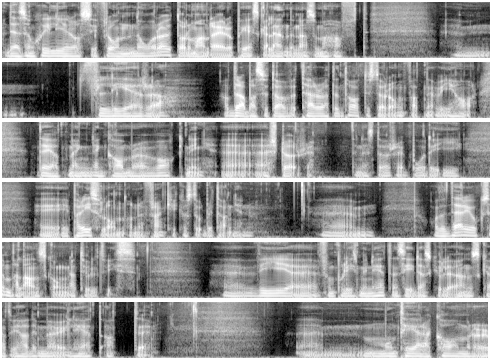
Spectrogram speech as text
Det som skiljer oss ifrån några av de andra europeiska länderna som har haft um, flera, har drabbats av terrorattentat i större omfattning än vi har, det är att mängden kameraövervakning eh, är större. Den är större både i, eh, i Paris och London, Frankrike och Storbritannien. Um, och det där är också en balansgång naturligtvis. Uh, vi eh, från Polismyndighetens sida skulle önska att vi hade möjlighet att eh, Ehm, montera kameror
